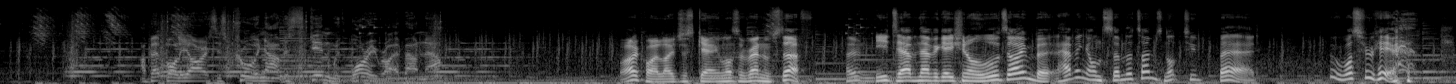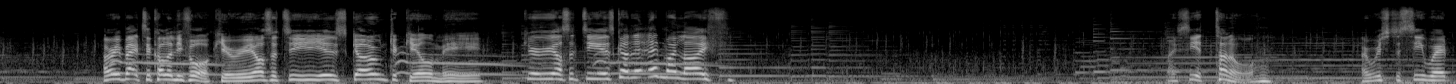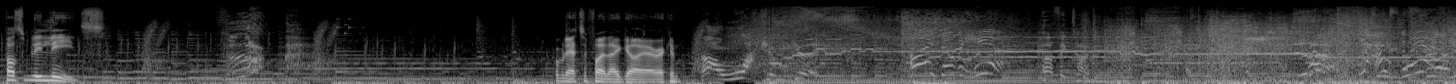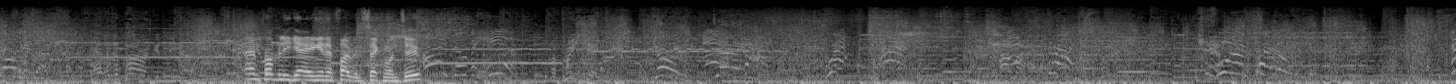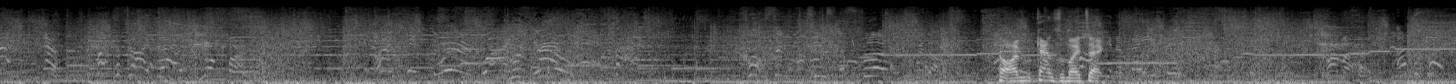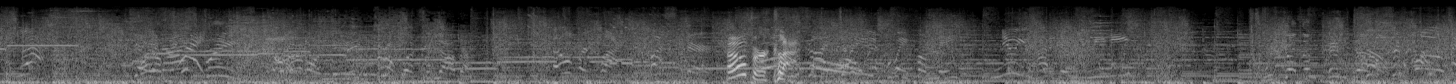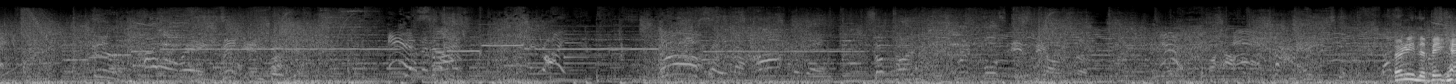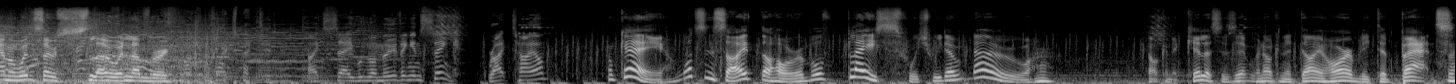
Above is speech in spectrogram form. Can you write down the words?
I bet Boliaris is crawling out of his skin with worry right about now. Well, I quite like just getting lots of random stuff. I don't need to have navigation on all the time, but having it on some of the time is not too bad. Ooh, what's through here? Hurry back to Colony 4. Curiosity is going to kill me. Curiosity is going to end my life. I see a tunnel. I wish to see where it possibly leads. Probably have to fight that guy, I reckon. I'll whack him good. Eyes over here! Perfect timing. Ever the paragon, Nino. And probably getting in a fight with the second one too. Oh, I'm cancelled my tech. Overclack. Only the big hammer wasn't so slow and lumbering. I expected. I'd say we were moving in sync. Right, Taion? Okay, what's inside the horrible place, which we don't know? Not gonna kill us, is it? We're not gonna die horribly to bats.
